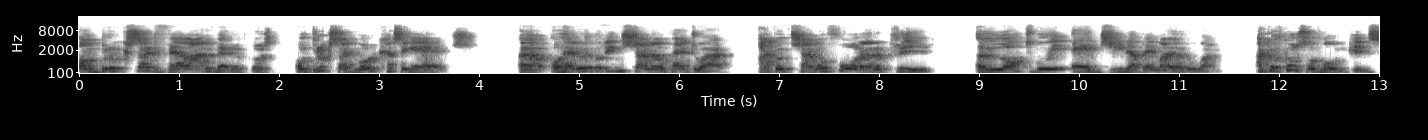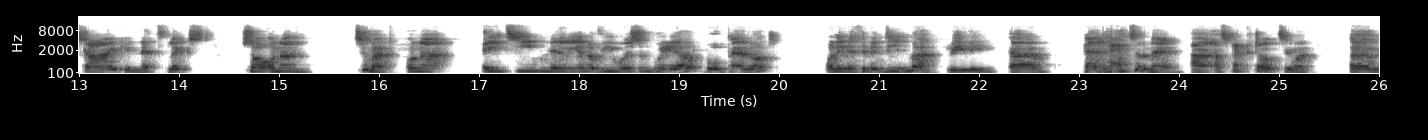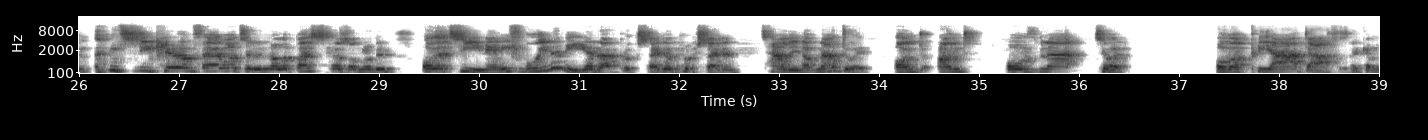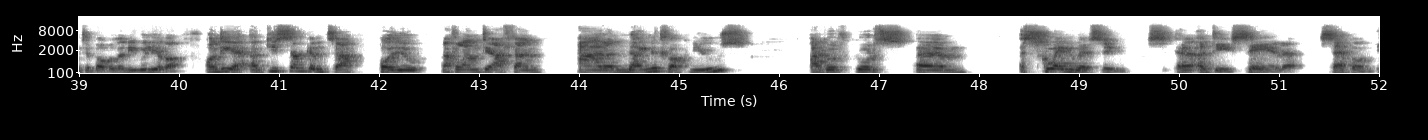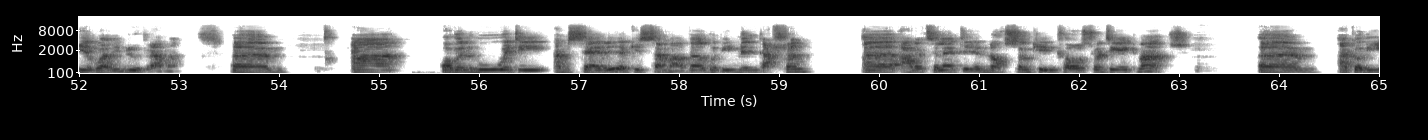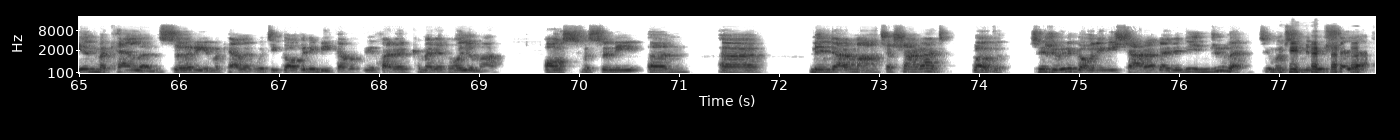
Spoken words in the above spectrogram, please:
ond Brookside fel arfer, wrth gwrs, oedd Brookside mor cutting edge. Uh, oherwydd bod hi'n Channel 4 ac oedd Channel 4 ar y pryd, a lot fwy edgy na be mae o rwan. Ac wrth gwrs oedd hwn cyn Sky, cyn Netflix. So o'na, tymod, o'na 18 million o viewers yn gwylio bob penod. O'n i'n methu mynd un ma, really. Um, heb het yn ymhen, a, a spectol, ti'n gwybod um, yn sicr am ffaelot yn ôl y bus, cos ond oedd y tîn ennill fwy na ni yn rhan Brookside, oedd Brookside yn talu'n ofnadwy. Ond, ond oedd na, ti'n oedd y PR da, chos yna gymaint o bobl yn ei wylio fo. Ond ie, y gisam gynta hoiw nath landio allan ar y 9 o'clock news, ac wrth gwrs um, y sgwenwyr sy'n ydy ser, sebon, wel, unrhyw drama. Um, a oedd nhw wedi amseru y gusama fel bod hi'n mynd allan uh, ar y teledu yn noson cyn close 28 March. Um, ac oedd Ian McKellen, Sir Ian McKellen, wedi gofyn i mi gan bod fi'n chwarae'r cymeriad hwyl yma, os fyswn ni yn uh, mynd ar y march a siarad. Wel, sy'n rhywun yn gofyn i mi siarad, a ddim unrhyw le. Ti'n mynd sy'n mynd i'r lleia.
